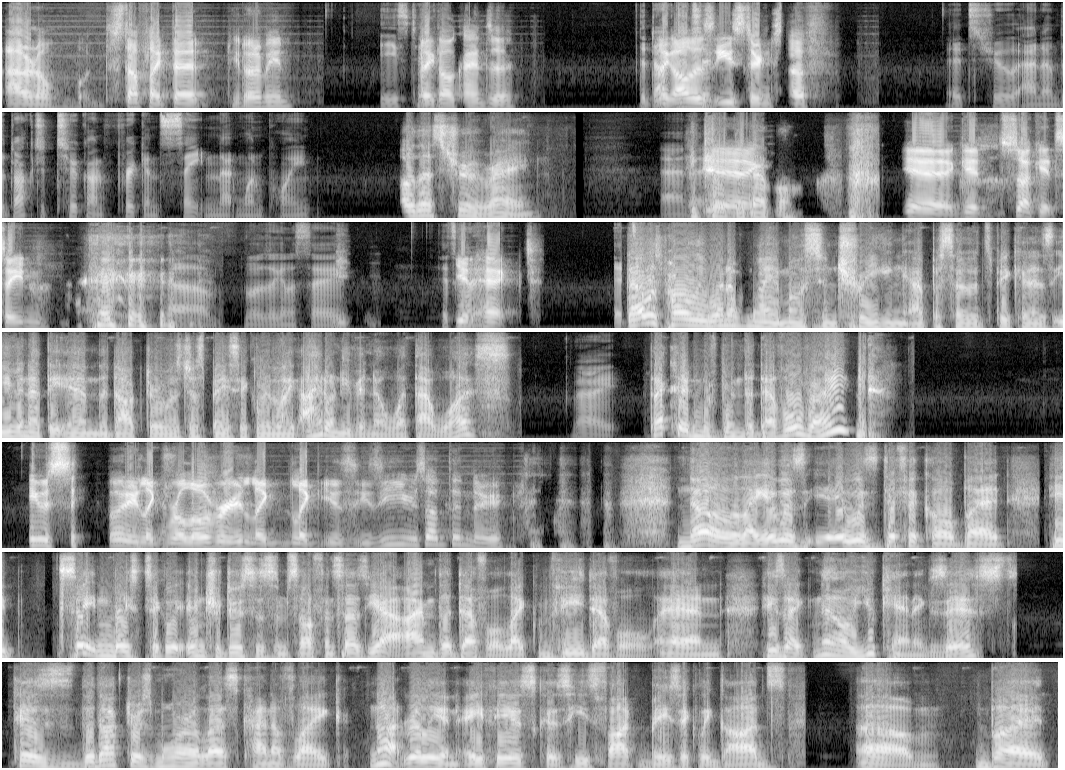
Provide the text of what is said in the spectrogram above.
I don't know stuff like that. You know what I mean? He's Like all kinds of the like all this took- Eastern stuff. It's true, and um, the Doctor took on freaking Satan at one point, Oh, that's true, right? and He uh, killed the devil. Yeah, get suck it, Satan. um, what was I gonna say? It's Get kinda- hecked. That was probably one of my most intriguing episodes because even at the end, the doctor was just basically like, I don't even know what that was. right. That couldn't have been the devil, right? He was what did he like roll over like like is easy or something or no, like it was it was difficult, but he Satan basically introduces himself and says, "Yeah, I'm the devil, like the devil." And he's like, "No, you can't exist." Cuz the doctor's more or less kind of like not really an atheist cuz he's fought basically gods um but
